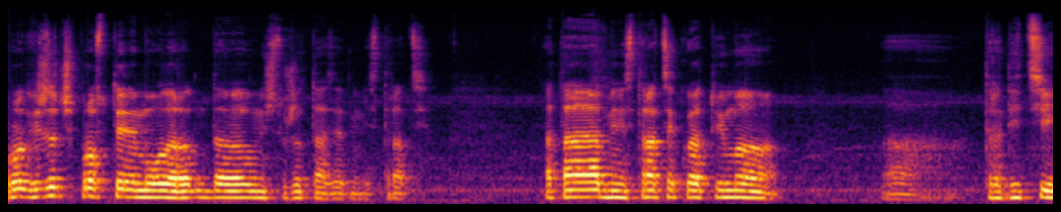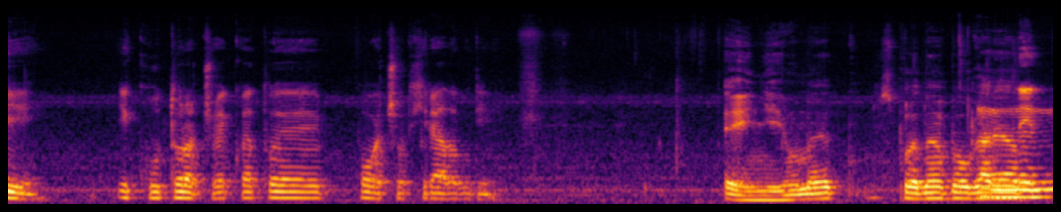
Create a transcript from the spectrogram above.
виждат, че просто те не могат да, да унищожат тази администрация. А тази администрация, която има а, традиции и култура, човек, която е повече от хиляда години. Е, ние имаме, според мен в България, Не,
